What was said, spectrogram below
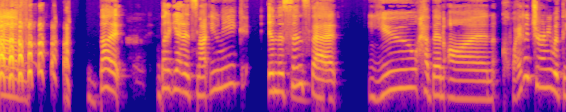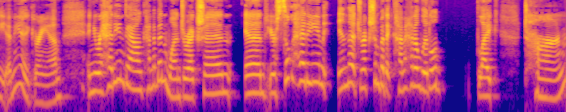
Um, but but yet it's not unique in the sense that you have been on quite a journey with the Enneagram and you were heading down kind of in one direction and you're still heading in that direction, but it kind of had a little like turn.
